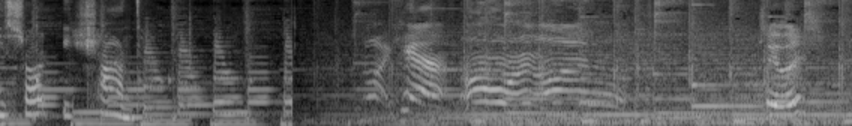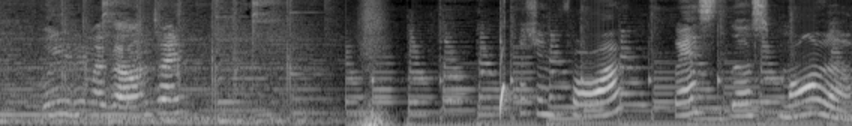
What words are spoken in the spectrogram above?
Of the t-shirt chant. No, I can't. Oh my god. Taylor, will you be my Valentine? Question 4. Where's the smaller?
